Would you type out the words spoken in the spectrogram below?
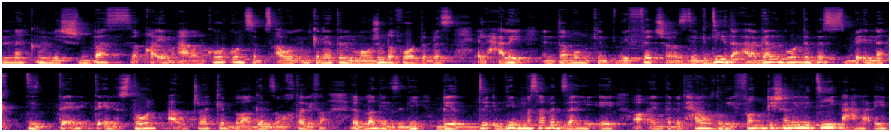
إنك مش بس قائم على ال core concepts أو الإمكانيات الموجودة في WordPress الحاليه أنت ممكن تضيف features جديدة على قلب WordPress بإنك ت install أو تركب plugins مختلفة. ال plugins دي دي بمثابة زي إيه؟ آه أنت بتحاول تضيف functionality على إيه؟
